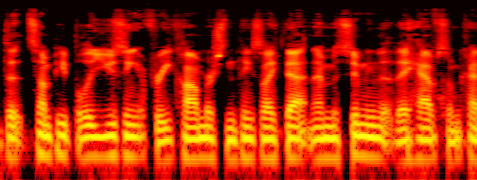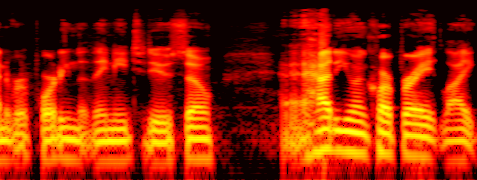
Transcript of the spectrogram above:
that some people are using it for e-commerce and things like that, and I'm assuming that they have some kind of reporting that they need to do. So, how do you incorporate like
